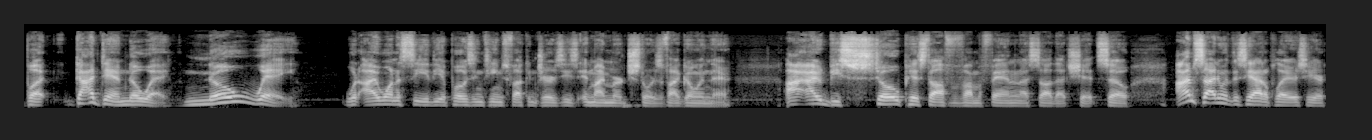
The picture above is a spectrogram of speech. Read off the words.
but goddamn, no way, no way would I want to see the opposing team's fucking jerseys in my merch stores if I go in there. I, I would be so pissed off if I'm a fan and I saw that shit. So I'm siding with the Seattle players here.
